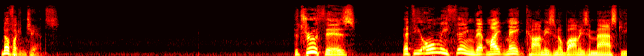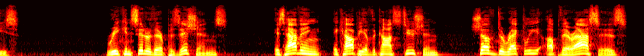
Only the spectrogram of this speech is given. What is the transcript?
No fucking chance. The truth is that the only thing that might make commies and Obamas and Maskies reconsider their positions is having a copy of the Constitution shoved directly up their asses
